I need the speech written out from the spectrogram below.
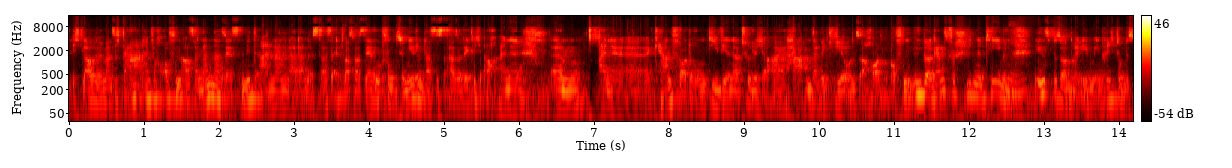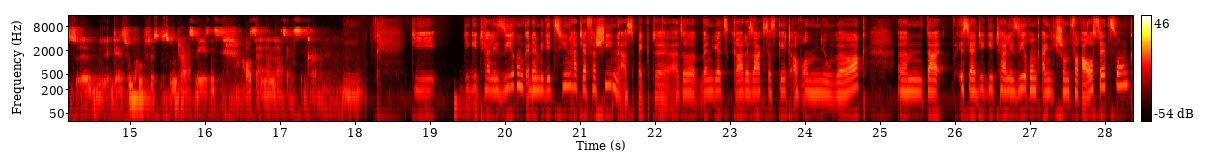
Ich glaube, wenn man sich da einfach offen auseinandersetzt miteinander, dann ist das etwas, was sehr gut funktioniert und das ist also wirklich auch eine, ähm, eine äh, Kernforderung, die wir natürlich äh, haben, damit wir uns auch offen über ganz verschiedene Themen, mhm. insbesondere eben in Richtung des, äh, der Zukunft des Gesundheitswesens, auseinandersetzen können. Mhm. Die Digitalisierung in der Medizin hat ja verschiedene Aspekte. Also wenn du jetzt gerade sagst, es geht auch um New Work, ähm, da ist ja Digitalisierung eigentlich schon Voraussetzung,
